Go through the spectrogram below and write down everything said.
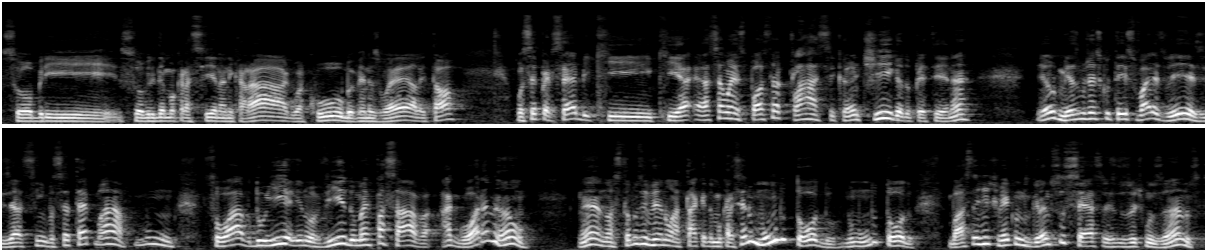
sobre, sobre democracia na Nicarágua, Cuba, Venezuela e tal. Você percebe que, que é, essa é uma resposta clássica, antiga do PT, né? Eu mesmo já escutei isso várias vezes. É assim, você até ah, um, soava, doía ali no ouvido, mas passava. Agora não. Né? Nós estamos vivendo um ataque à democracia no mundo todo, no mundo todo. Basta a gente ver que um dos grandes sucessos dos últimos anos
